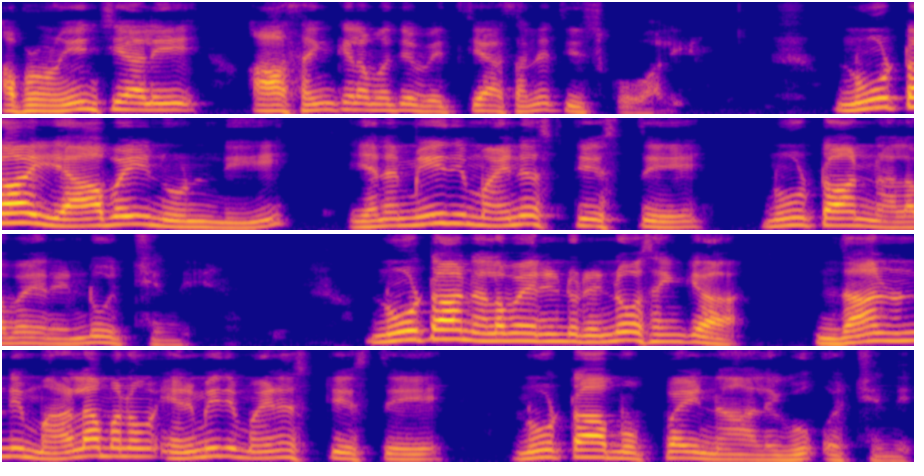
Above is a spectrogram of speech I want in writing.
అప్పుడు మనం ఏం చేయాలి? ఆ సంఖ్యల మధ్య వ్యత్యాసాన్ని తీసుకోవాలి. నూట యాభై నుండి ఎనిమిది మైనస్ చేస్తే నూట నలభై రెండు వచ్చింది. నూట నలభై రెండు రెండవ సంఖ్య. దాని నుండి మరలా మనం ఎనిమిది మైనస్ చేస్తే నూట ముప్పై నాలుగు వచ్చింది.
